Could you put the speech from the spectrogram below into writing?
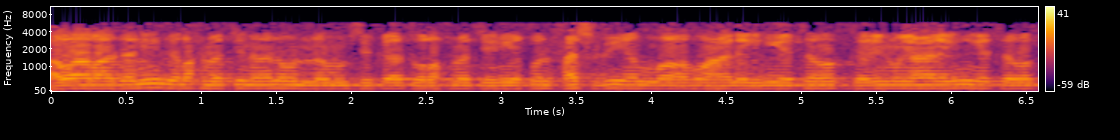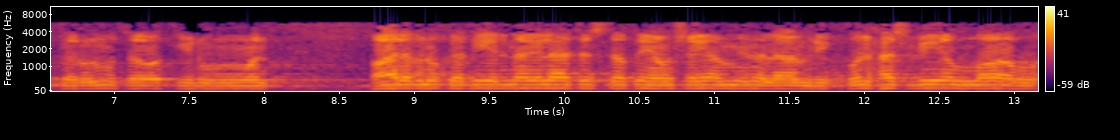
أو أرادني برحمة هل هن ممسكات رحمته؟ قل حسبي الله عليه يتوكل وعليه يتوكل المتوكلون. قال ابن كثير أي لا تستطيع شيئا من الأمر. قل حسبي الله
